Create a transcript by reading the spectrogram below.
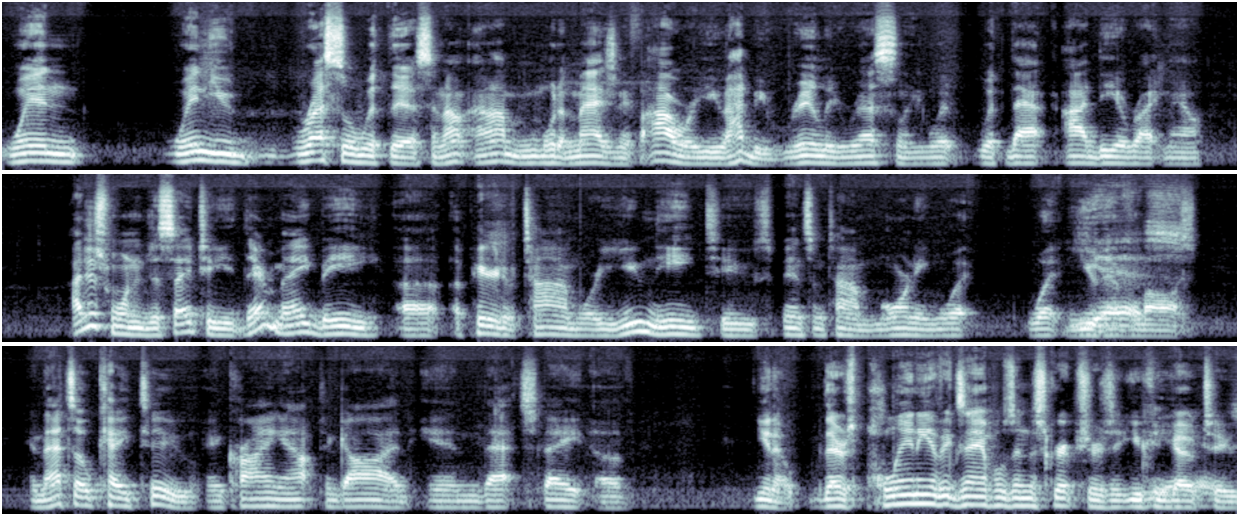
when when you wrestle with this, and I, and I would imagine if I were you, I'd be really wrestling with with that idea right now. I just wanted to say to you, there may be a, a period of time where you need to spend some time mourning what what you have lost, and that's okay too. And crying out to God in that state of, you know, there's plenty of examples in the scriptures that you can go to.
